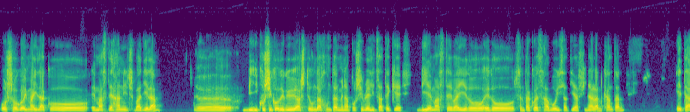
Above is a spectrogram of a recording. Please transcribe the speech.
oso goi mailako emazte hanitz badiela, Uh, bi, ikusiko dugu aste hunda juntan, mena posible litzateke bi emazte bai edo edo zentako ez habo izatia finalan, kantan. Eta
